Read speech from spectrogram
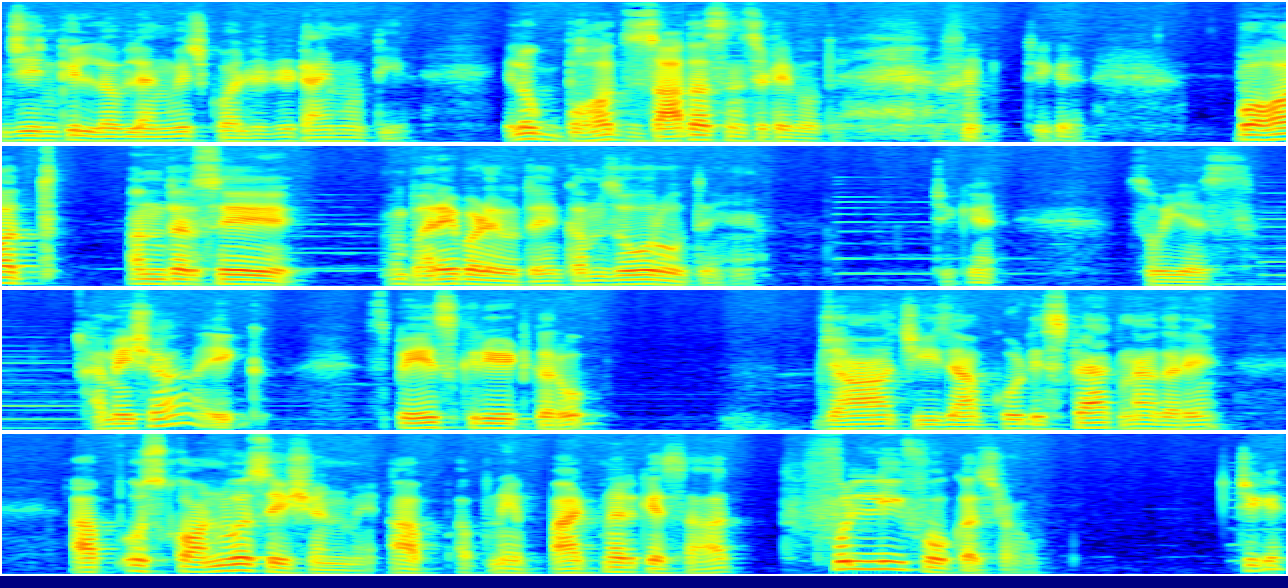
जिनकी लव लैंग्वेज क्वालिटी टाइम होती है, ये लोग बहुत ज़्यादा सेंसिटिव होते हैं। ठीक है? बहुत अंदर से भरे पड़े होते हैं, कमज़ोर होते हैं। ठीक है? सो यस हमेशा एक स्पेस क्रिएट करो, जहाँ चीज़ आपको डिस्ट्रैक्ट ना करें। आप उस कॉन्वर्सेशन में, आप अपने पार्टनर के साथ फुल्ली फोकस्ड रहो। ठीक है?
